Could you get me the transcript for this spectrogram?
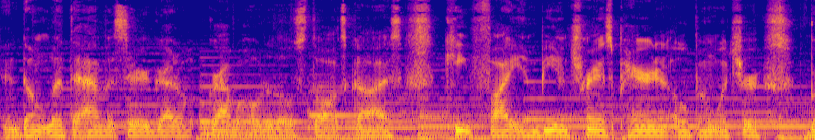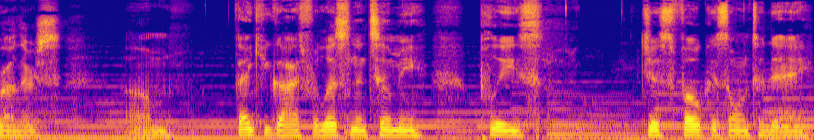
and don't let the adversary grab, grab a hold of those thoughts, guys. Keep fighting, being transparent and open with your brothers. Um, thank you guys for listening to me. Please just focus on today.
